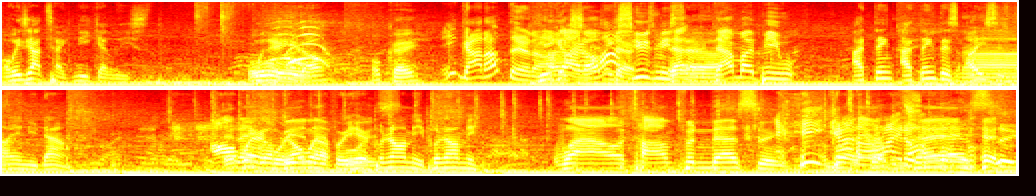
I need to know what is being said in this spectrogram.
Oh, he's got technique at least. Oh, there you go. Okay. He got up there though. He got up there. Excuse me, that, sir. That might be. I think I think this ice is weighing you down. I'll ain't wear it gonna for be you. I'll wear it enough, for you. Here, put it on me. Put it on me. Wow, Tom finessing. He got it right on.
